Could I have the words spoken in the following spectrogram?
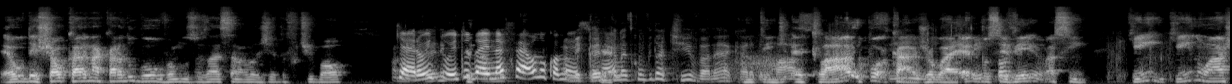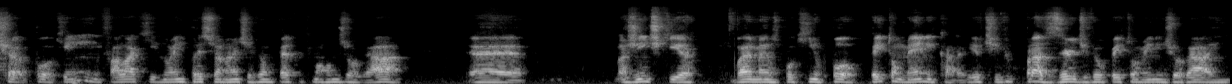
é o deixar o cara na cara do gol. Vamos usar essa analogia do futebol. Que era o intuito da NFL no começo. A mecânica né? é mais convidativa, né, cara? Entendi. É claro, pô, Sim, cara, jogo aéreo, você sozinho. vê assim. Quem, quem não acha, pô, quem falar que não é impressionante ver um Patrick Mahomes jogar, é, a gente que vai mais um pouquinho, pô, Peyton Manning, cara, eu tive o prazer de ver o Peyton Manning jogar em,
